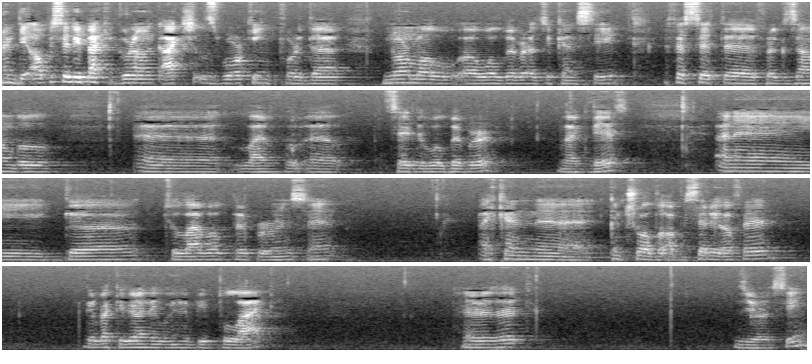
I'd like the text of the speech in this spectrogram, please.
and the opacity background actually is working for the normal uh, wallpaper as you can see. If I set uh, for example uh, live uh, set the wallpaper like this and I go to live wallpaper instant I can uh, control the opacity of it. The background is going to be black. Here is it. Zero see?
